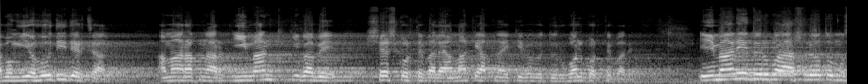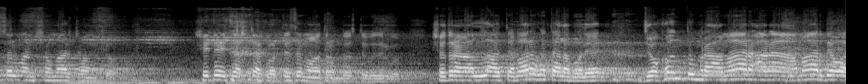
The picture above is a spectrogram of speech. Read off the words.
এবং ইহুদিদের চাল। আমার আপনার ইমান কীভাবে শেষ করতে পারে, আমাকে আপনাকে কীভাবে দুর্বল করতে পারে? ইমানই দুর্বল, আসলেও তো মুসলমান সমাজ ধ্বংস। সেটাই চেষ্টা করতেছে মহতরম দোস্ত বুজুর্গ। সুতরাং আল্লাহ তালা বলেন যখন তোমরা আমার আনা আমার দেওয়া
